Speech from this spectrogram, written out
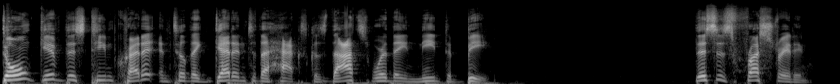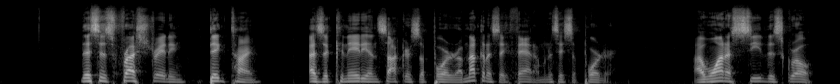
Don't give this team credit until they get into the hex cuz that's where they need to be. This is frustrating. This is frustrating big time as a Canadian soccer supporter. I'm not going to say fan, I'm going to say supporter. I want to see this grow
